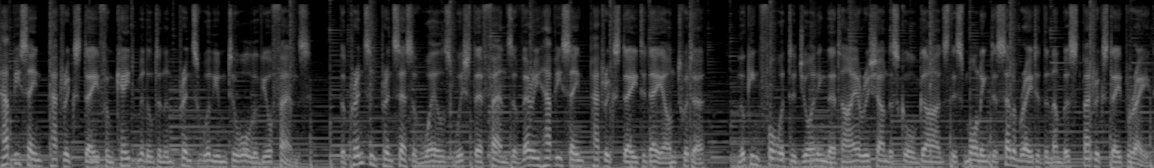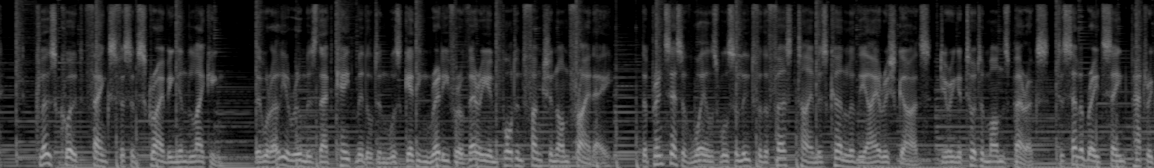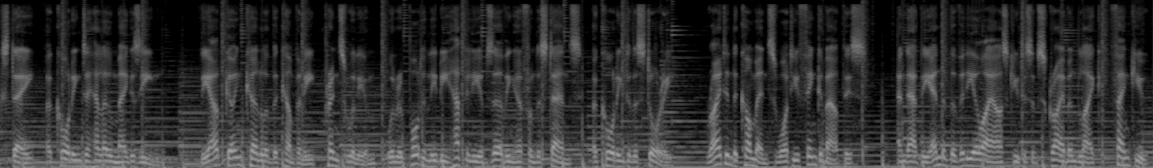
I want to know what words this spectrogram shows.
Happy St. Patrick's Day from Kate Middleton and Prince William to all of your fans. The Prince and Princess of Wales wish their fans a very happy St. Patrick's Day today on Twitter. Looking forward to joining that Irish underscore guards this morning to celebrate at the Numbers Patrick's Day parade. Close quote, thanks for subscribing and liking. There were earlier rumors that Kate Middleton was getting ready for a very important function on Friday. The Princess of Wales will salute for the first time as Colonel of the Irish Guards during a tour to Mons Barracks to celebrate St. Patrick's Day, according to Hello magazine. The outgoing colonel of the company, Prince William, will reportedly be happily observing her from the stands, according to the story. Write in the comments what you think about this. And at the end of the video I ask you to subscribe and like, thank you.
